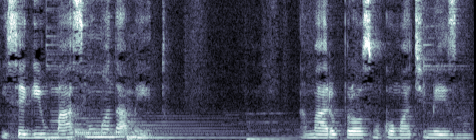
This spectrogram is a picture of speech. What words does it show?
e seguir o máximo mandamento. Amar o próximo como a ti mesmo.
